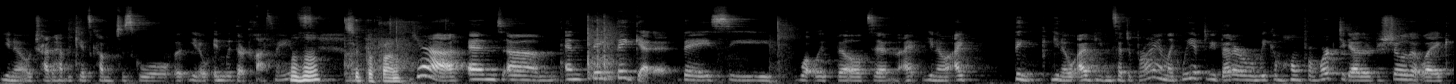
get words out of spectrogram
you know try to have the kids come to school, uh, you know, in with their classmates. Mhm. Super fun. Yeah, and um, and they they get it. They see what we've built, and I you know I think you know I've even said to Brian like we have to be better when we come home from work together to show that like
